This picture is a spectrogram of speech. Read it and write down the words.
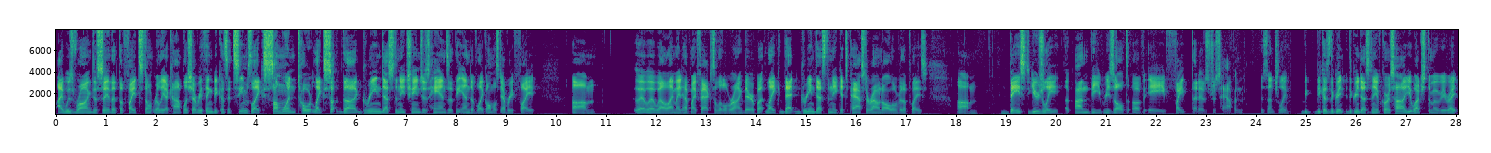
i was wrong to say that the fights don't really accomplish everything because it seems like someone to- like so- the green destiny changes hands at the end of like almost every fight um well, I might have my facts a little wrong there, but like that green destiny gets passed around all over the place. Um, based usually on the result of a fight that has just happened, essentially. Be- because the green the Green Destiny, of course, huh? You watched the movie, right?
